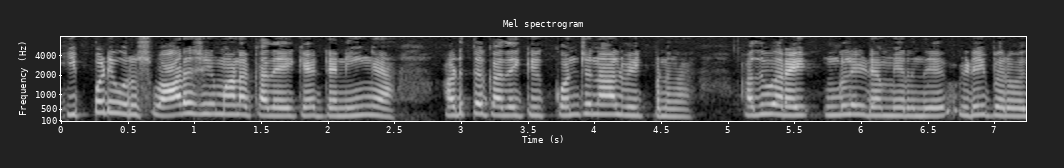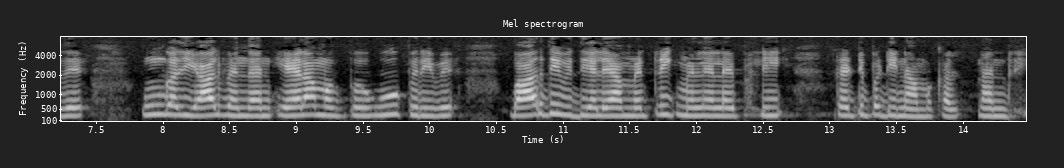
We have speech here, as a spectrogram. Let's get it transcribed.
இப்படி ஒரு சுவாரஸ்யமான கதையை கேட்ட நீங்கள் அடுத்த கதைக்கு கொஞ்ச நாள் வெயிட் பண்ணுங்கள் அதுவரை உங்களிடமிருந்து விடைபெறுவது உங்கள் யாழ்வேந்தன் ஏழாம் வகுப்பு ஊ பிரிவு பாரதி வித்யாலயா மெட்ரிக் மேல்நிலைப்பள்ளி ரெட்டிப்பட்டி நாமக்கல். நன்றி.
